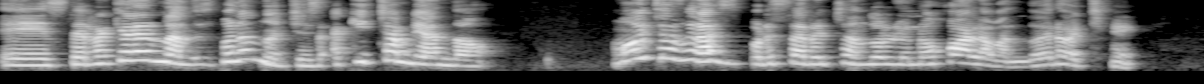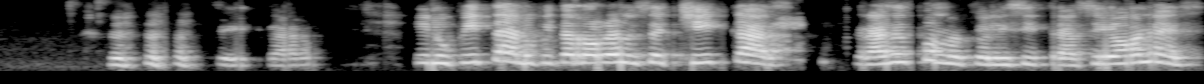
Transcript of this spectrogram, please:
Este, Raquel Hernández, buenas noches. Aquí chambeando. Muchas gracias por estar echándole un ojo a la banderoche. sí, claro. Y Lupita, Lupita Robles dice, chicas, gracias por mis felicitaciones.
